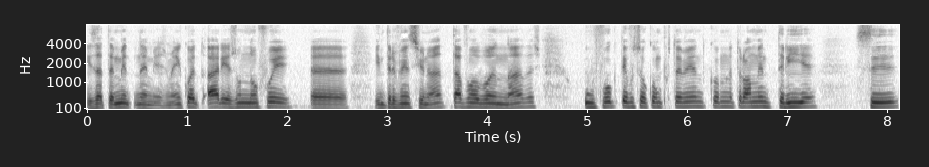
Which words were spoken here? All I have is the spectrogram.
exatamente na mesma. Enquanto áreas onde não foi uh, intervencionado estavam abandonadas, o fogo teve o seu comportamento como naturalmente teria se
